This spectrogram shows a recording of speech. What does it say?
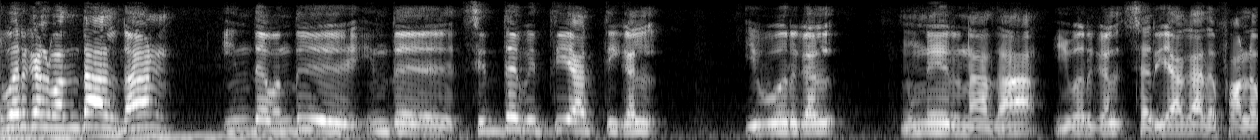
இவர்கள் வந்தால்தான் இந்த வந்து இந்த சித்த வித்தியார்த்திகள் இவர்கள் முன்னேறினாதான் இவர்கள் சரியாக அதை ஃபாலோ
